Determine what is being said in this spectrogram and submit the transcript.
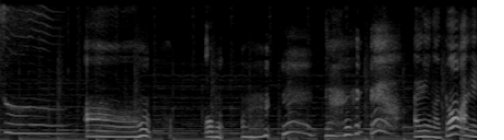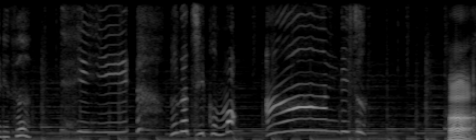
ですああおんありがとうアイリスへへルナチーくんもあーんですは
